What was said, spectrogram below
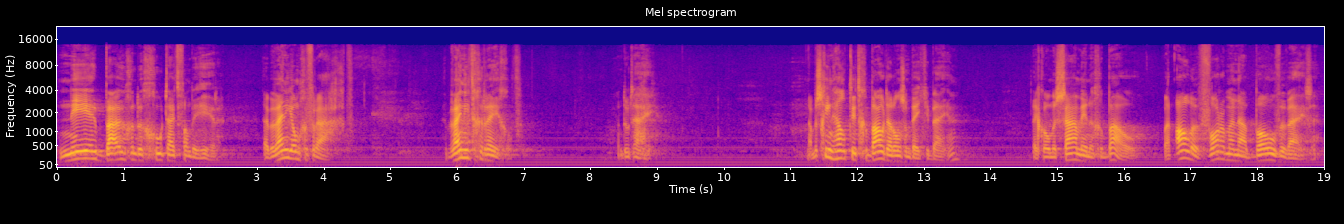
Neerbuigende goedheid van de Heer. Hebben wij niet om gevraagd. hebben wij niet geregeld. Dat doet Hij. Nou, misschien helpt dit gebouw daar ons een beetje bij. Hè? Wij komen samen in een gebouw waar alle vormen naar boven wijzen.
